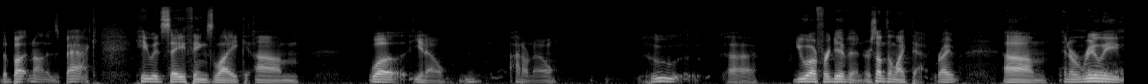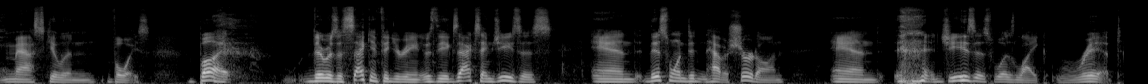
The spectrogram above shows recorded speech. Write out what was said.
the button on his back, he would say things like, um, "Well, you know, I don't know, who uh, you are forgiven," or something like that, right? Um, in a really masculine voice. But there was a second figurine. It was the exact same Jesus, and this one didn't have a shirt on, and Jesus was like ripped.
